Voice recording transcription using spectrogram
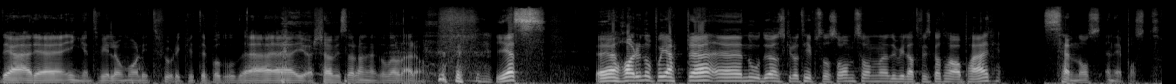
det er eh, ingen tvil om. Og litt fuglekvitter på do, det gjør seg hvis du har en høyttaler der òg. Yes. Eh, har du noe på hjertet, eh, noe du ønsker å tipse oss om som du vil at vi skal ta opp her, send oss en e-post.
